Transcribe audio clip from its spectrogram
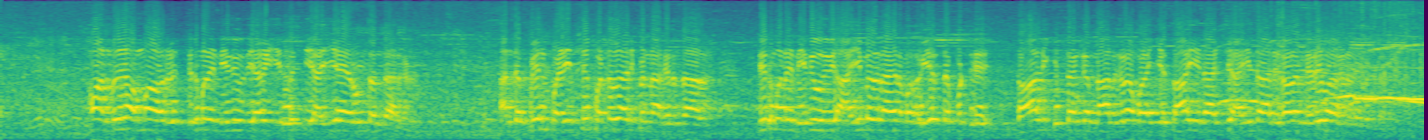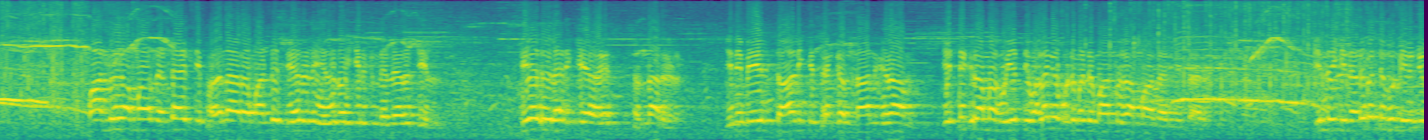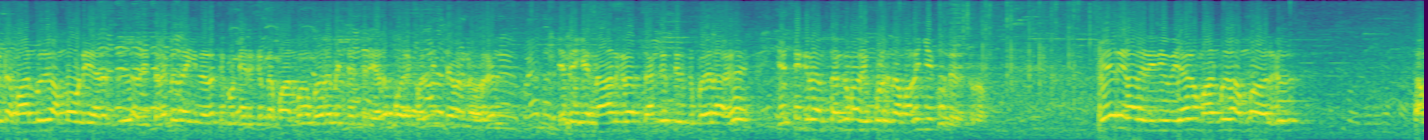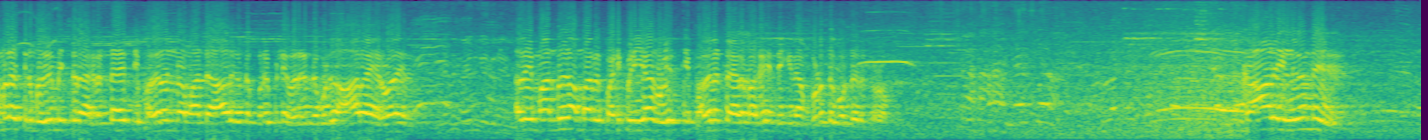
மாண்புமிகு அம்மா அவர்கள் திருமண நிதியுதவியாக இருபத்தி ஐயாயிரம் தந்தார்கள். அந்த பெண் படித்து பட்டதாரி பெண்ணாக இருந்தால் திருமண நிதி உதவி ஐம்பதனாயிரமாக உயர்த்தப்பட்டு தாலிக்கு தங்கம் நாலு கிராம் வழங்கிய தாயின் ஆட்சி ஐந்தாறு காலம் நிறைவாக நடைபெற்றது. அம்மா இரண்டாயிரத்தி பதினாறாம் ஆண்டு தேர்தலை எதிர்நோக்கி இருக்கின்ற நேரத்தில் தேர்தல் அறிக்கையாக சொன்னார்கள் இனிமேல் தாலிக்கு தங்கம் நான்கு கிராம் எட்டு கிராமாக உயர்த்தி வழங்கப்படும் என்று மாண்புக அம்மா அறிவித்தார். இன்றைக்கு நடைபெற்றுக் கொண்டிருக்கின்ற மாண்புக அம்மாவுடைய அரசு அதை தலைமை தாங்கி நடத்தி கொண்டிருக்கின்ற மாண்புமிகு முதலமைச்சர் திரு எடப்பாடி பழனிசாமி அவர்கள் இன்றைக்கு நான்கு கிராம் தங்கத்திற்கு பதிலாக எட்டு கிராம் தங்கமாக இப்பொழுது நாம் வழங்கிக் கொண்டிருக்கிறோம். பேறுகால நிதியுதவியாக மாண்புக அம்மா அவர்கள் தமிழகத்தின் முதலமைச்சராக இரண்டாயிரத்தி பதினொன்றாம் ஆண்டு ஆளுகின்ற பொறுப்பிலே வருகின்ற பொழுது ஆறாயிரம் ரூபாய் இருக்கு அதை மாண்பு அம்மா படிப்படியாக உயர்த்தி பதினெட்டாயிரமாக இன்றைக்கு நாம் கொடுத்து கொண்டிருக்கிறோம். காலையிலிருந்து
